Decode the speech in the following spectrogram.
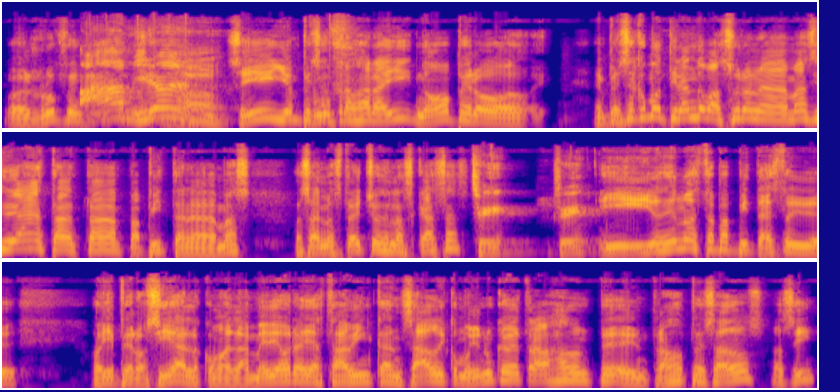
o el roofing. Ah, mira. Sí, yo empecé Uf. a trabajar ahí, no, pero empecé como tirando basura nada más y ah, está, está papita nada más. O sea, en los techos de las casas. Sí, sí. Y yo dije, no, está papita esto. Y, oye, pero sí, a la- como a la media hora ya estaba bien cansado y como yo nunca había trabajado en, en trabajos pesados, así,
